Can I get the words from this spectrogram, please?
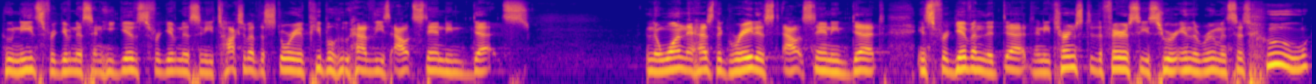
who needs forgiveness, and he gives forgiveness, and he talks about the story of people who have these outstanding debts. And the one that has the greatest outstanding debt is forgiven the debt. And he turns to the Pharisees who are in the room and says, Who,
